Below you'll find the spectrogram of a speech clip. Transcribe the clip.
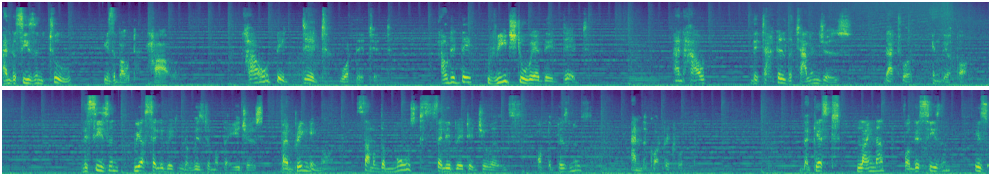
And the season 2 is about how how they did what they did. How did they reach to where they did? And how they tackled the challenges that were in their path. This season, we are celebrating the wisdom of the ages by bringing on some of the most celebrated jewels of the business and the corporate world. The guest lineup for this season is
